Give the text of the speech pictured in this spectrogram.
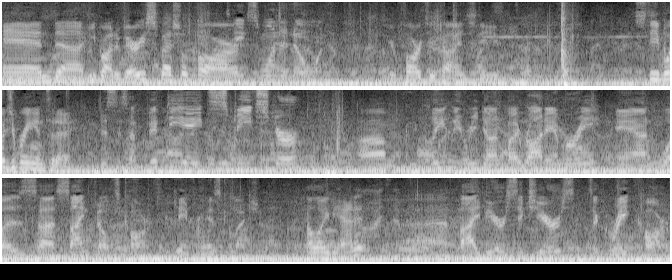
And uh, he brought a very special car. Takes one to know one. You're far too kind, Steve. Steve, what'd you bring in today? This is a 58 Speedster, um, completely redone by Rod Emory and was uh, Seinfeld's car. It came from his collection. How long have you had it? Uh, five years, six years. It's a great car.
